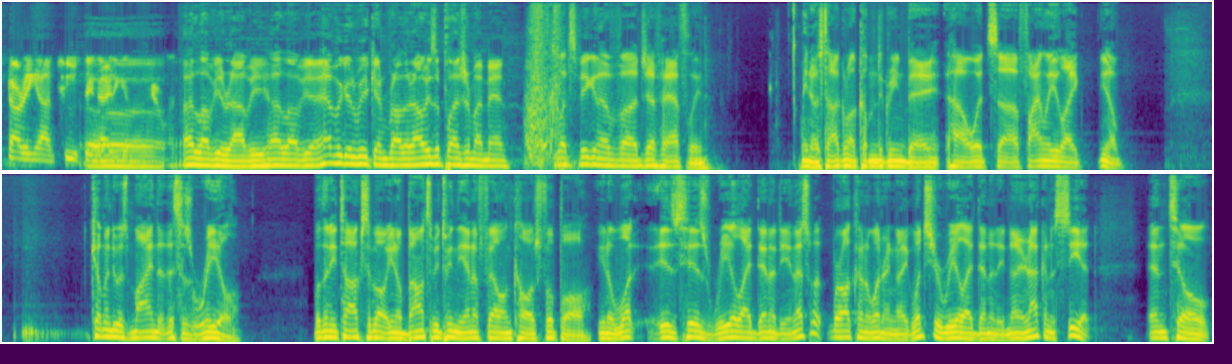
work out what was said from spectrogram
starting on Tuesday night against Maryland. I love you, Robbie. I love you. Have a good weekend, brother. Always a pleasure, my man. But speaking of uh, Jeff Hafley, you know, he's talking about coming to Green Bay, how it's uh, finally like, you know, come into his mind that this is real. But then he talks about, you know, bouncing between the NFL and college football. You know, what is his real identity? And that's what we're all kind of wondering. Like, what's your real identity? Now, you're not going to see it until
